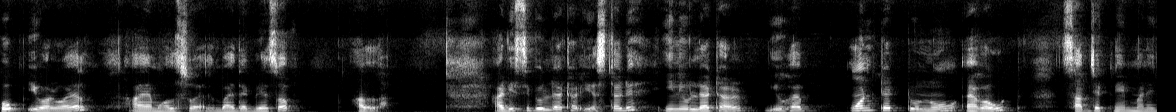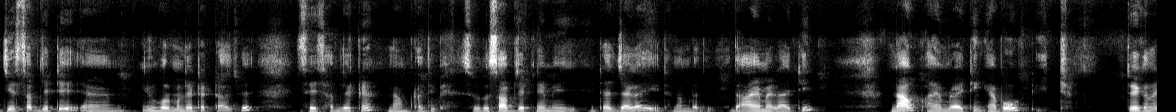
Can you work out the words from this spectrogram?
hope you are well I am also well by the grace of Allah I received your letter yesterday. In your letter, you have wanted to know about subject name মানে যে সাবজেক্টে ইনফর্মাল লেটারটা আসবে সেই সাবজেক্টের নামটা দিবে। শুধু সাবজেক্ট নেম এটার জায়গায় এটা নামটা দিবে। I am a writing now I am writing about it তো এখানে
